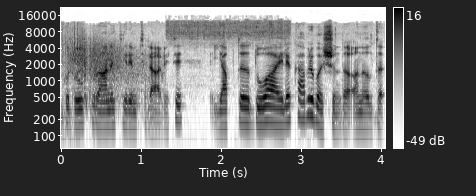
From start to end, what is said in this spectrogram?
okuduğu Kur'an-ı Kerim tilaveti ve yaptığı dua ile kabri başında anıldı.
